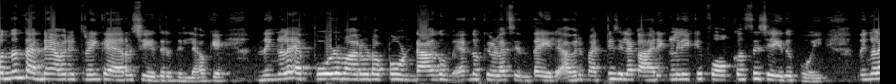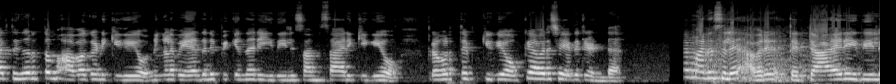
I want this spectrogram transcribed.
ഒന്നും തന്നെ അവർ ഇത്രയും കെയർ ചെയ്തിരുന്നില്ല. ഓക്കെ നിങ്ങൾ എപ്പോഴും അവരോടൊപ്പം ഉണ്ടാകും എന്നൊക്കെയുള്ള ചിന്തയിൽ അവർ മറ്റു ചില കാര്യങ്ങളിലേക്ക് ഫോക്കസ് ചെയ്തു പോയി. നിങ്ങളെ തീർത്തും അവഗണിക്കുകയോ നിങ്ങളെ വേദനിപ്പിക്കുന്ന രീതിയിൽ സംസാരിക്കുകയോ പ്രവർത്തിക്കുകയോ ഒക്കെ അവർ ചെയ്തിട്ടുണ്ട്. മനസ്സിൽ അവർ തെറ്റായ രീതിയിൽ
